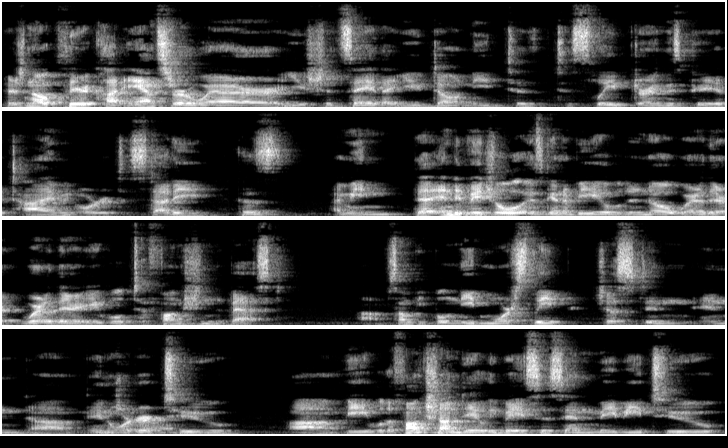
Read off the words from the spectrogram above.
there's no clear cut answer where you should say that you don't need to to sleep during this period of time in order to study because. I mean, the individual is going to be able to know where they're where they're able to function the best. Um, some people need more sleep just in in um, in order to um, be able to function on a daily basis, and maybe to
